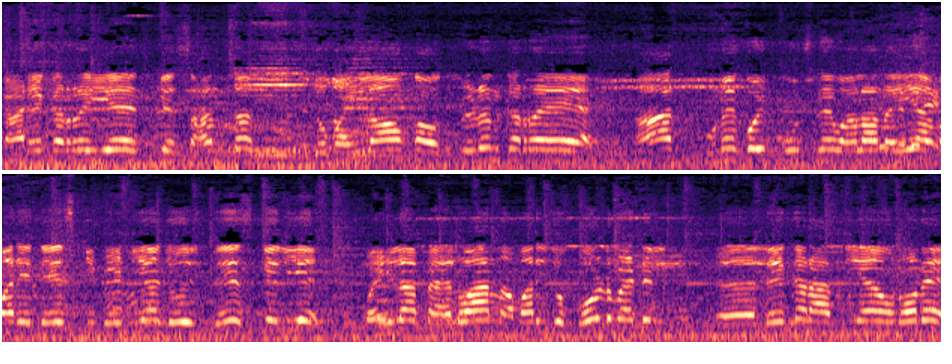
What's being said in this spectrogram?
कार्य कर रही है इसके सांसद, जो महिलाओं का उत्पीड़न कर रहे हैं। आज उन्हें कोई पूछने वाला नहीं है। हमारे देश की बेटियाँ जो इस देश के लिए महिला पहलवान, हमारी जो गोल्ड मेडल लेकर आती हैं, उन्होंने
